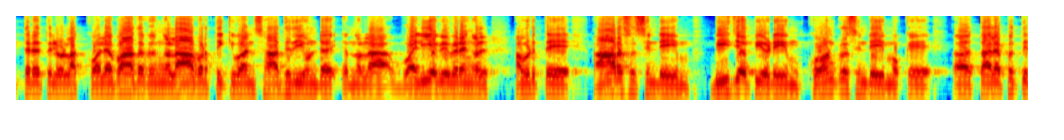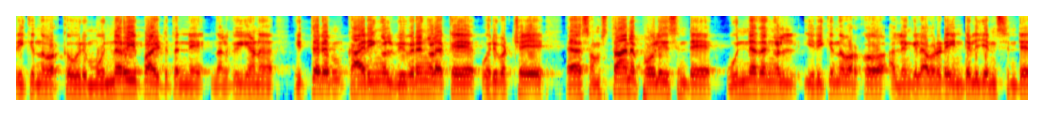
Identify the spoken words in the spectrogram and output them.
ഇത്തരത്തിലുള്ള കൊലപാതകങ്ങൾ ആവർത്തിക്കുവാൻ സാധ്യതയുണ്ട് എന്നുള്ള വലിയ വിവരങ്ങൾ അവിടുത്തെ ആർ എസ് എസിന്റെയും ബി ജെ പിയുടെയും കോൺഗ്രസിന്റെയും ഒക്കെ തലപ്പത്തിരിക്കുന്നവർക്ക് ഒരു മുന്നറിയിപ്പായിട്ട് തന്നെ നൽകുകയാണ്. ഇത്തരം കാര്യങ്ങൾ വിവരങ്ങളൊക്കെ ഒരുപക്ഷെ സംസ്ഥാന പോലീസിന്റെ ഉന്നതങ്ങളിൽ ഇരിക്കുന്നവർക്കോ അല്ലെങ്കിൽ അവരുടെ ഇന്റലിജൻസിന്റെ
